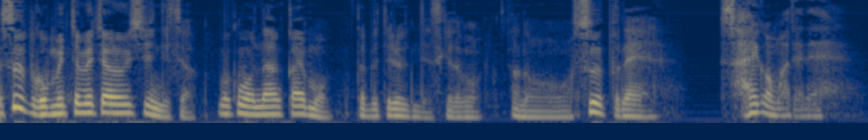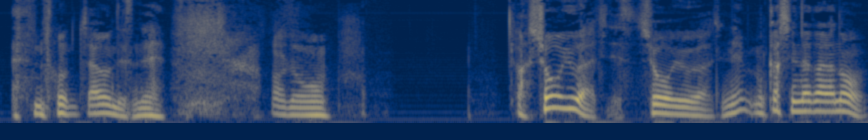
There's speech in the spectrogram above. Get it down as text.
スープがめちゃめちゃ美味しいんですよ。僕も何回も食べてるんですけども、あの、スープね、最後までね、飲んじゃうんですね。あの、あ、醤油味です。醤油味ね。昔ながらの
